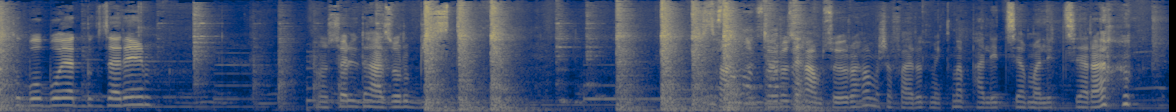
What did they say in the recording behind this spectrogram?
аку бо бояд бигзарем? Соли дуҳазору бист. Рӯзи ҳамсояро ҳамаша файруд мекуна политсия малитсияра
